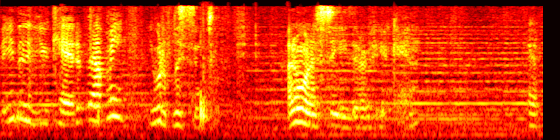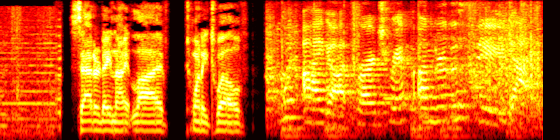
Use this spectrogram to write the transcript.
If either of you cared about me, you would have listened. I don't want to see either of you again. Ever. Saturday Night Live, 2012. What I got for our trip under the sea. Guys,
